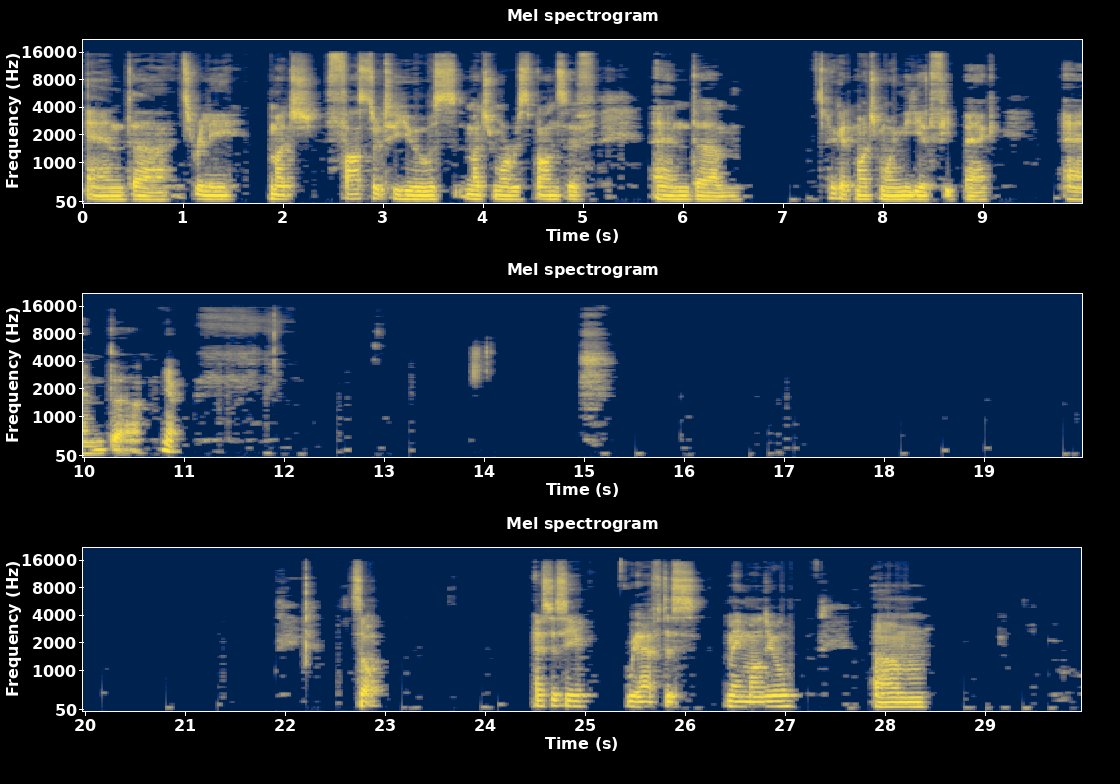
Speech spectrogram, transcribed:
and uh, it's really much faster to use, much more responsive, and um, you get much more immediate feedback. And uh, yeah. So, as you see, we have this main module. Um,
